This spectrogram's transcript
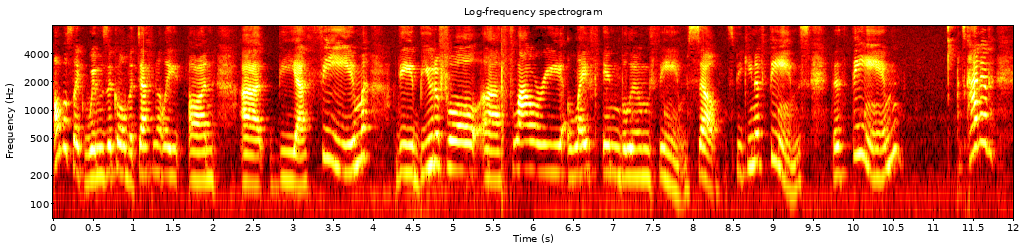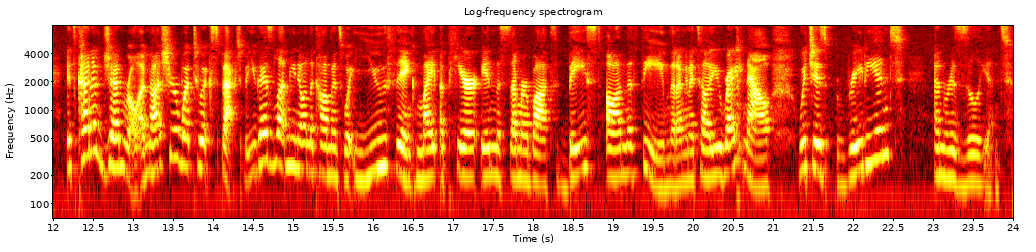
almost like whimsical, but definitely on uh, the uh, theme, the beautiful, uh, flowery, life in bloom theme. So speaking of themes, the theme it's kind of it's kind of general. I'm not sure what to expect, but you guys let me know in the comments what you think might appear in the summer box based on the theme that I'm going to tell you right now, which is radiant and resilient.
